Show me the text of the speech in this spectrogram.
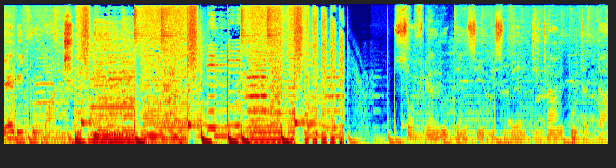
Ready to watch. So friend, you can see this way Jizan to Jeddah.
